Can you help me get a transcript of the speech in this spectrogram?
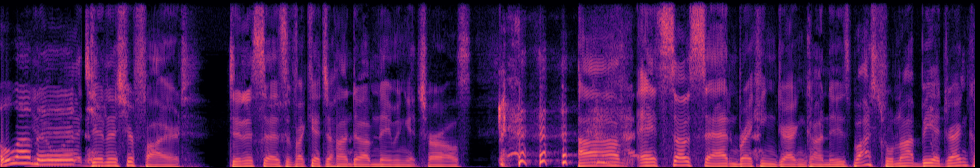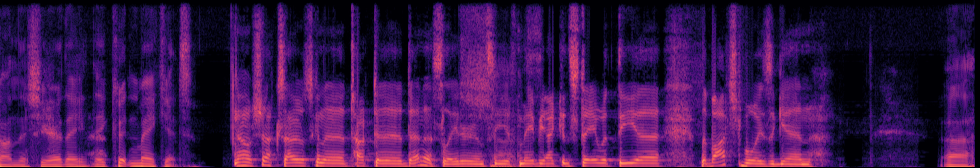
love you it, what, Dennis. You're fired. Dennis says, "If I catch a hundo, I'm naming it Charles." um, it's so sad and breaking Dragon Con news. Botched will not be at Dragon Con this year. They they couldn't make it. Oh shucks! I was gonna talk to Dennis later and shucks. see if maybe I could stay with the uh, the botched boys again. Uh,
